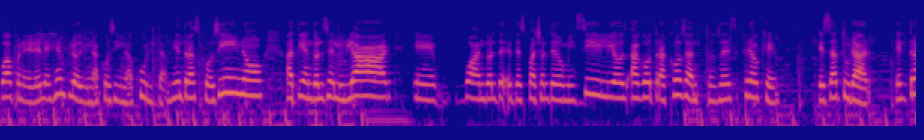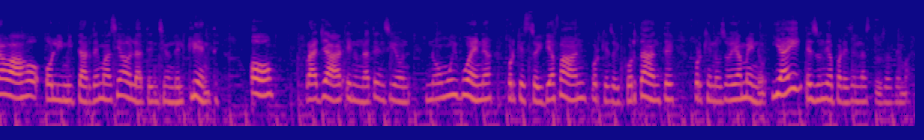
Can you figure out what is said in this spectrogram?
voy a poner el ejemplo de una cocina oculta. Mientras cocino, atiendo el celular, eh, ando el de- despacho al de domicilios, hago otra cosa, entonces creo que es saturar el trabajo o limitar demasiado la atención del cliente o rayar en una atención no muy buena porque estoy de afán, porque soy cortante, porque no soy ameno y ahí es donde aparecen las tusas de marca.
